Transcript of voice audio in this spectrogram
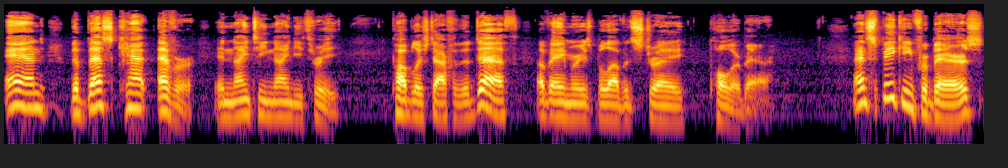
and The Best Cat Ever in 1993, published after the death of Amory's beloved stray, Polar Bear. And speaking for bears,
